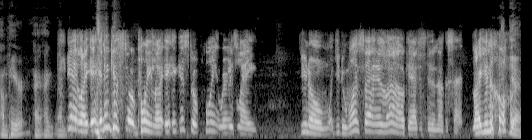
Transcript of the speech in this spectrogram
I'm here. I, I, I yeah, like it, and it gets to a point, like it, it gets to a point where it's like, you know, you do one set and it's like, ah, okay, I just did another set, like you know, yeah,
